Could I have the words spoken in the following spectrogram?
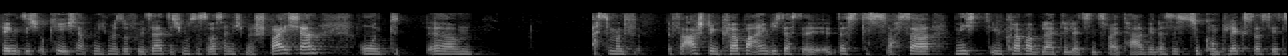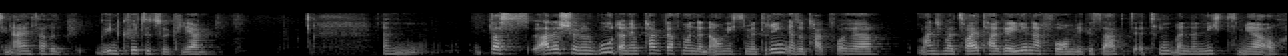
denkt sich, okay, ich habe nicht mehr so viel Salz, ich muss das Wasser nicht mehr speichern. Und ähm, also man verarscht den Körper eigentlich, dass, äh, dass das Wasser nicht im Körper bleibt die letzten zwei Tage. Das ist zu komplex, das jetzt in einfache, in Kürze zu erklären. Ähm, das alles schön und gut. An dem Tag darf man dann auch nichts mehr trinken. Also Tag vorher, manchmal zwei Tage, je nach Form, wie gesagt, äh, trinkt man dann nichts mehr. Auch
